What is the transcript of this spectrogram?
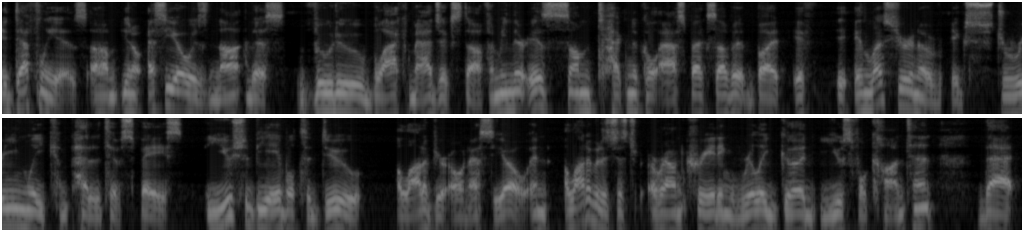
it definitely is. Um, you know, SEO is not this voodoo black magic stuff. I mean, there is some technical aspects of it, but if unless you're in an extremely competitive space, you should be able to do a lot of your own SEO. And a lot of it is just around creating really good, useful content that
